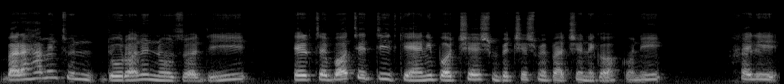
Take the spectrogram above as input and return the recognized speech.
برای همین تو دوران نوزادی ارتباط دید که یعنی با چشم به چشم بچه نگاه کنی خیلی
